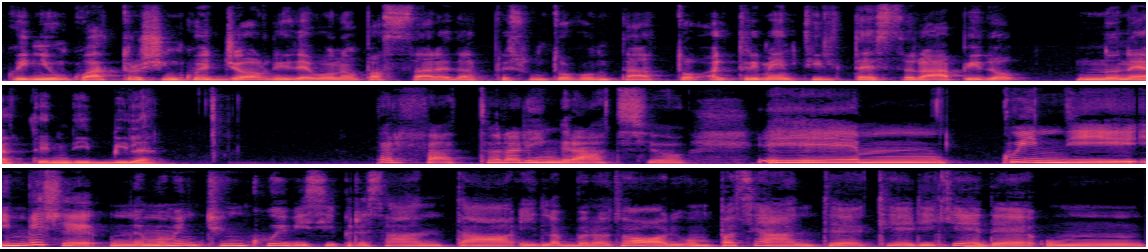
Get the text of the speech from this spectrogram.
Quindi un 4-5 giorni devono passare dal presunto contatto, altrimenti il test rapido non è attendibile. Perfetto, la ringrazio. E, ehm, quindi, invece, nel momento in cui vi si presenta in laboratorio un paziente che richiede un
